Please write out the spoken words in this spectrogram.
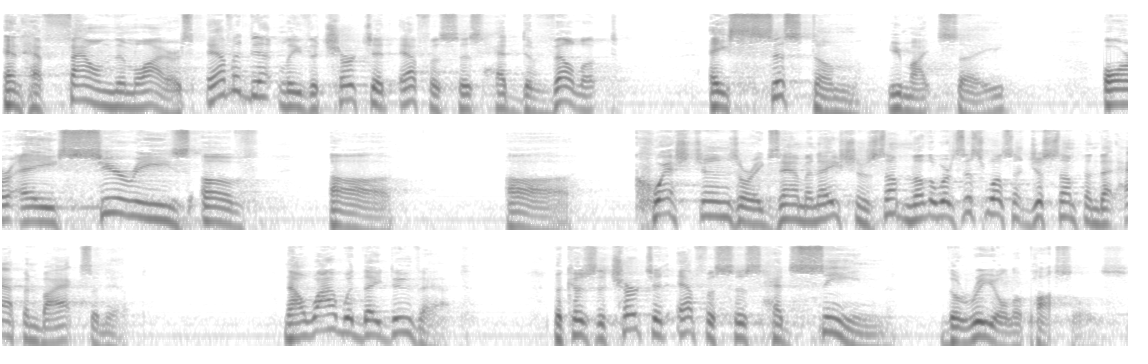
and have found them liars. Evidently, the church at Ephesus had developed a system, you might say, or a series of uh, uh, questions or examinations or something. In other words, this wasn't just something that happened by accident. Now, why would they do that? Because the church at Ephesus had seen the real apostles.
